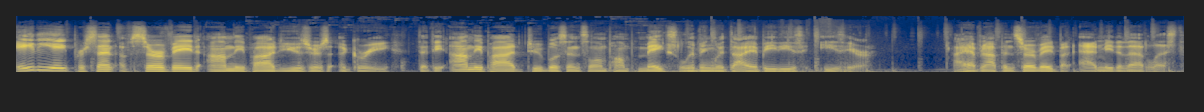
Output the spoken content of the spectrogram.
88% of surveyed Omnipod users agree that the Omnipod tubeless insulin pump makes living with diabetes easier. I have not been surveyed, but add me to that list.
